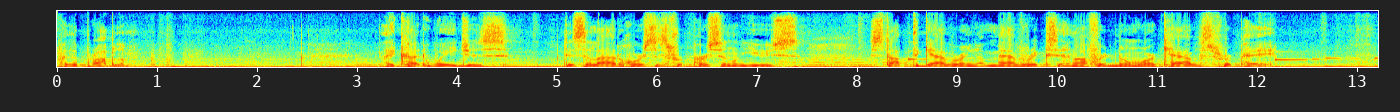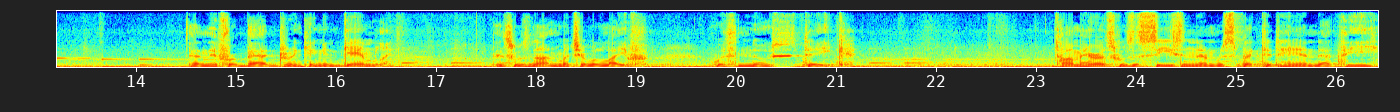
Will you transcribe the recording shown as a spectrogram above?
for the problem. They cut wages, disallowed horses for personal use, stopped the gathering of mavericks, and offered no more calves for pay. Then they forbade drinking and gambling. This was not much of a life with no stake. Tom Harris was a seasoned and respected hand at the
